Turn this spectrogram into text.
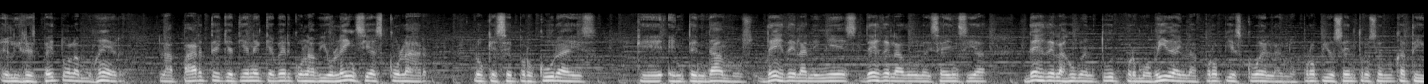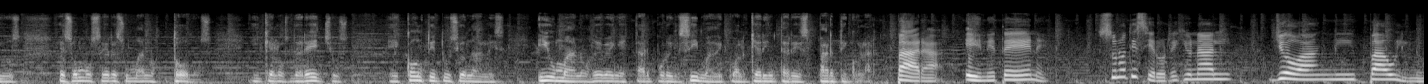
el irrespeto a la mujer, la parte que tiene que ver con la violencia escolar, lo que se procura es que entendamos desde la niñez, desde la adolescencia, desde la juventud promovida en la propia escuela, en los propios centros educativos, que somos seres humanos todos y que los derechos eh, constitucionales y humanos deben estar por encima de cualquier interés particular. Para NTN, su noticiero regional, Joanny Paulino.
